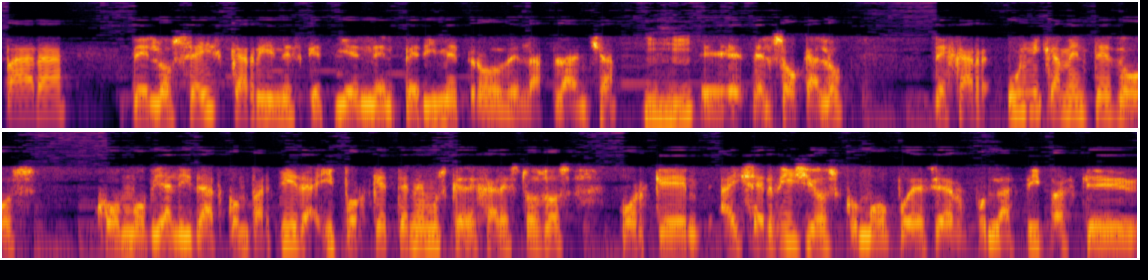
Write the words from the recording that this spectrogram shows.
para de los seis carriles que tiene el perímetro de la plancha eh, del Zócalo, dejar únicamente dos como vialidad compartida. ¿Y por qué tenemos que dejar estos dos? Porque hay servicios como puede ser pues, las pipas que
